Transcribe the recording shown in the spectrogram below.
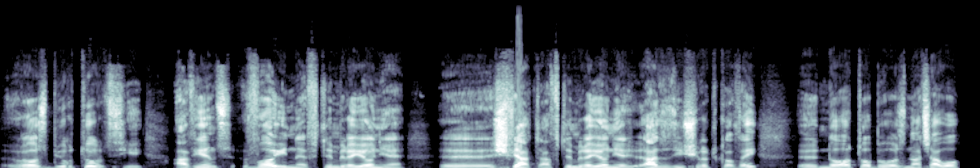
rozbiór Turcji, a więc wojnę w tym rejonie świata, w tym rejonie Azji Środkowej, no to by oznaczało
